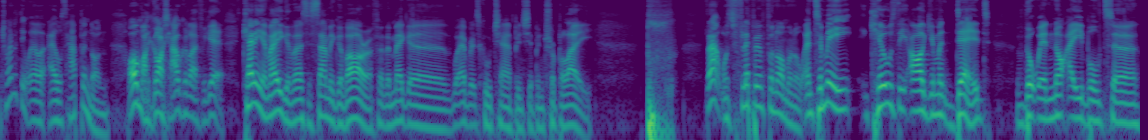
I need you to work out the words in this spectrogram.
trying to think what else happened on. Oh my gosh, how could I forget? Kenny Omega versus Sammy Guevara for the Mega, whatever it's called, championship in AAA. That was flipping phenomenal. And to me, kills the argument dead that we're not able to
